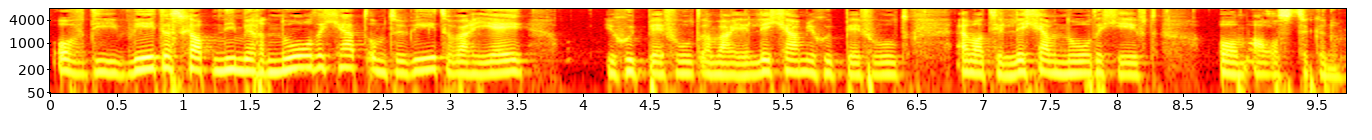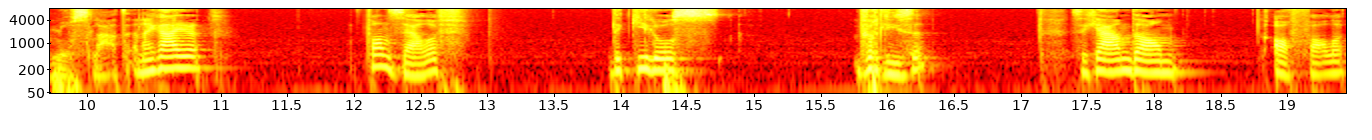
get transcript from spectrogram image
of die wetenschap niet meer nodig hebt om te weten waar jij je goed bij voelt en waar je lichaam je goed bij voelt en wat je lichaam nodig heeft om alles te kunnen loslaten. En dan ga je vanzelf de kilo's verliezen. Ze gaan dan afvallen.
